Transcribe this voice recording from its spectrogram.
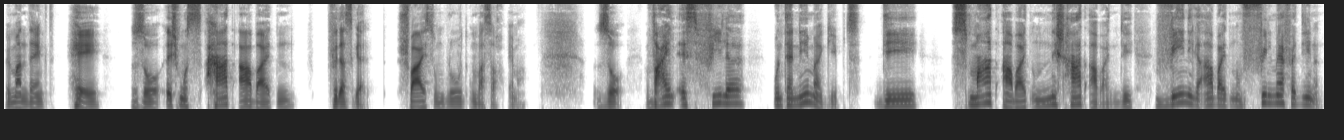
wenn man denkt, hey, so, ich muss hart arbeiten für das Geld. Schweiß und Blut und was auch immer. So, weil es viele Unternehmer gibt, die smart arbeiten und nicht hart arbeiten, die weniger arbeiten und viel mehr verdienen,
